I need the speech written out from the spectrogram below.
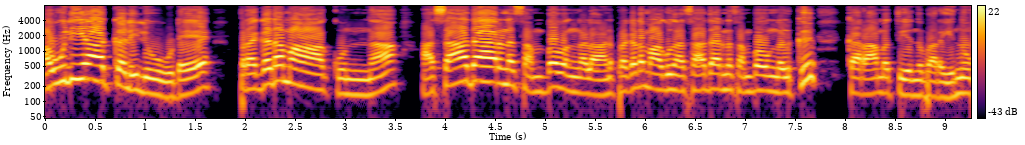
ഔലിയാക്കളിലൂടെ പ്രകടമാക്കുന്ന അസാധാരണ സംഭവങ്ങളാണ് പ്രകടമാകുന്ന അസാധാരണ സംഭവങ്ങൾക്ക് കറാമത്ത് എന്ന് പറയുന്നു.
